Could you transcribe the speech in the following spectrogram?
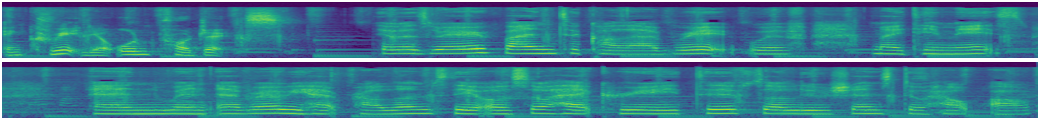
and create their own projects. It was very fun to collaborate with my teammates and whenever we had problems, they also had creative solutions to help out.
